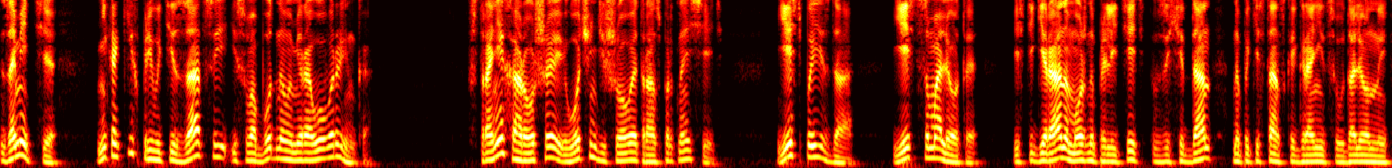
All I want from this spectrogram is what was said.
Заметьте, никаких приватизаций и свободного мирового рынка. В стране хорошая и очень дешевая транспортная сеть. Есть поезда, есть самолеты. Из Тегерана можно прилететь в Захидан на пакистанской границе, удаленной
